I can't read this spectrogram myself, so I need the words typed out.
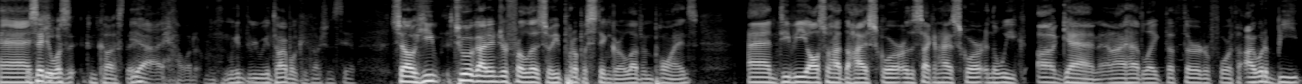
And I said he wasn't concussed. eh? Yeah, whatever. We can, we can talk about concussions too. So he Tua got injured for a lit, so he put up a stinker, eleven points. And DB also had the highest score or the second highest score in the week again, and I had like the third or fourth. I would have beat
